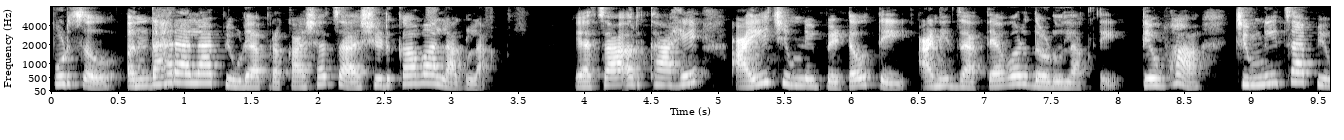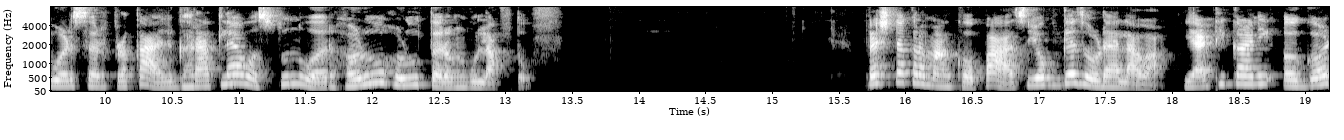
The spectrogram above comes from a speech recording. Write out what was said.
पुढचं अंधाराला पिवळ्या प्रकाशाचा शिडकावा लागला. याचा अर्थ आहे आई चिमणी पेटवते आणि जात्यावर दडू लागते. तेव्हा चिमणीचा पिवळसर प्रकाश घरातल्या वस्तूंवर हळूहळू तरंगू लागतो. प्रश्न क्रमांक पाच योग्य जोड्या लावा. या ठिकाणी अगट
